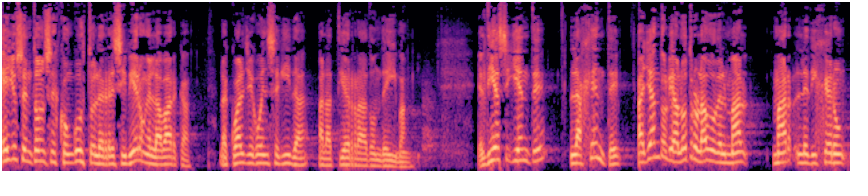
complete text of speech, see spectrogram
ellos entonces con gusto le recibieron en la barca, la cual llegó enseguida a la tierra a donde iban. El día siguiente, la gente, hallándole al otro lado del mar, mar le dijeron,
